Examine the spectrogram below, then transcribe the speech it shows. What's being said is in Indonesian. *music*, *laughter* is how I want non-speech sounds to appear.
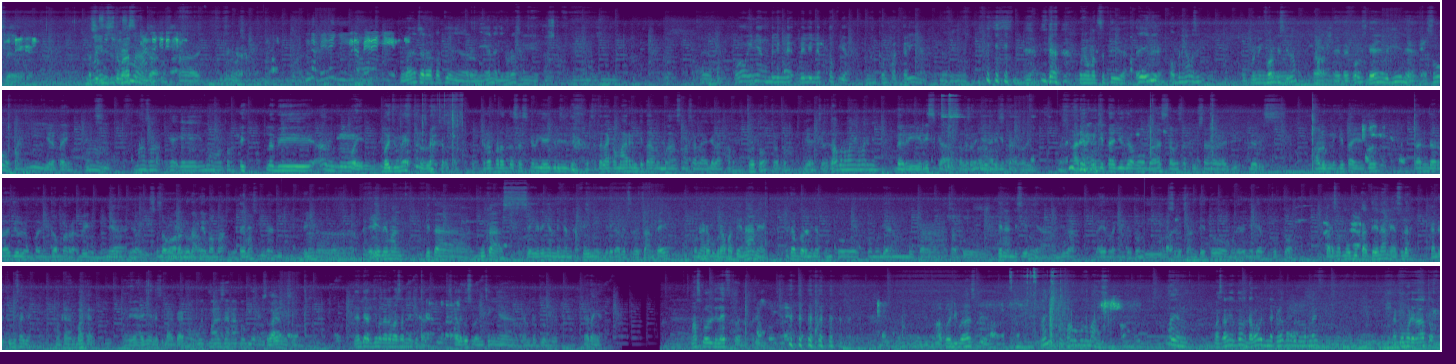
ya. Tapi di situ masuk enggak? enggak? Hai. Enggak beda Ji. Enggak beda Ji. Gimana cara pakainya hari ini? Enak? Wih, astagfirullahaladzim. Ayo. Oh ini yang beli beli laptop ya, yang keempat kalinya. *laughs* Iya, pengamat setia. Eh ini opening apa sih? Opening Forkis gitu? Ah, Eh, tapi Forkis gayanya begini ya, sopan. iya peng. Hmm, masa kayak kayak kayak motor? Eh, lebih anu Oh, iya, baju metal lah. Kenapa rantasa sekali gaya di situ? Setelah kemarin kita membahas masalah jalan apa? Coto, coto. Iya, Coto apa namanya kemarin itu? dari Rizka, salah satu Rizka. kita. Oh, iya. Nah, hari ini kita juga mau bahas salah satu usaha lagi dari alumni kita yaitu Kandar Rajul yang paling gambar beng Iya, menurutnya. iya, semua Sama orang menurutnya tahu. mamanya. Saya masuk juga di. Nah, Nah, jadi memang kita buka seiringan dengan kafe ini. Jadi kafe sudut santai. Kemudian ada beberapa tenan ya. Kita berminat untuk kemudian buka satu tenan di sini ya. Alhamdulillah lahirlah Kanretun di sudut santai itu modelnya dia food court. Pada saat mau buka tenan ya sudah Kanretun saja makanan bakar. Nah, ya aja nasi bakar. Buat bazar apa bisa? Selain di sini. Nanti hari Jumat ada pasarnya kita. Sekaligus launchingnya Kanretun. Datang ya. Mas kalau di live kan hari ini. apa dibahas, Be? Lanjut, apa mau bahas? Oh yang masalahnya tuh, enggak apa-apa tidak kelihatan ke dalam live. Nah, aku moderator.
